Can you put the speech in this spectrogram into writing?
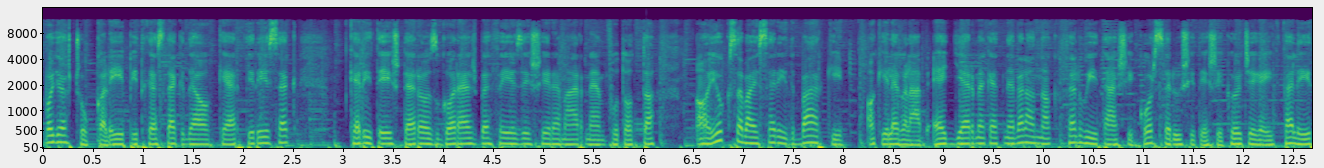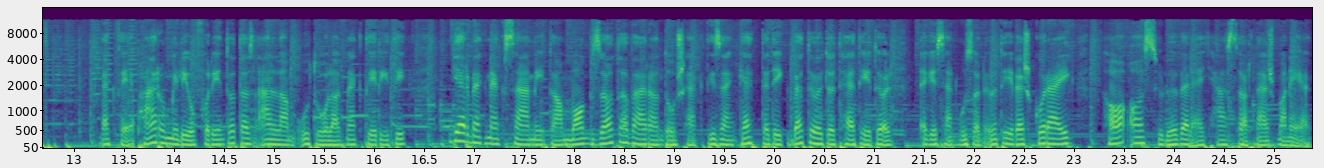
vagy a csokkal építkeztek, de a kerti részek kerítés, terasz, garázs befejezésére már nem futotta. A jogszabály szerint bárki, aki legalább egy gyermeket nevel, annak felújítási, korszerűsítési költségei felét legfeljebb 3 millió forintot az állam utólag megtéríti. Gyermeknek számít a magzat a várandóság 12. betöltött hetétől egészen 25 éves koráig, ha a szülővel egy háztartásban él.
